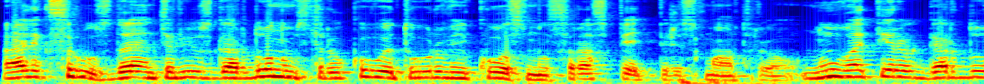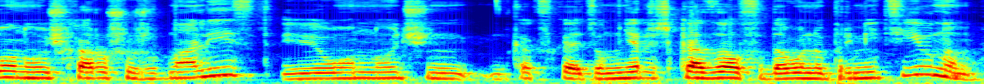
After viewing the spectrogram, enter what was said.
Алекс Рус, да, интервью с Гордоном Стрелковым это уровень космос, раз пять пересматривал. Ну, во-первых, Гордон очень хороший журналист, и он очень, как сказать, он мне казался довольно примитивным,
